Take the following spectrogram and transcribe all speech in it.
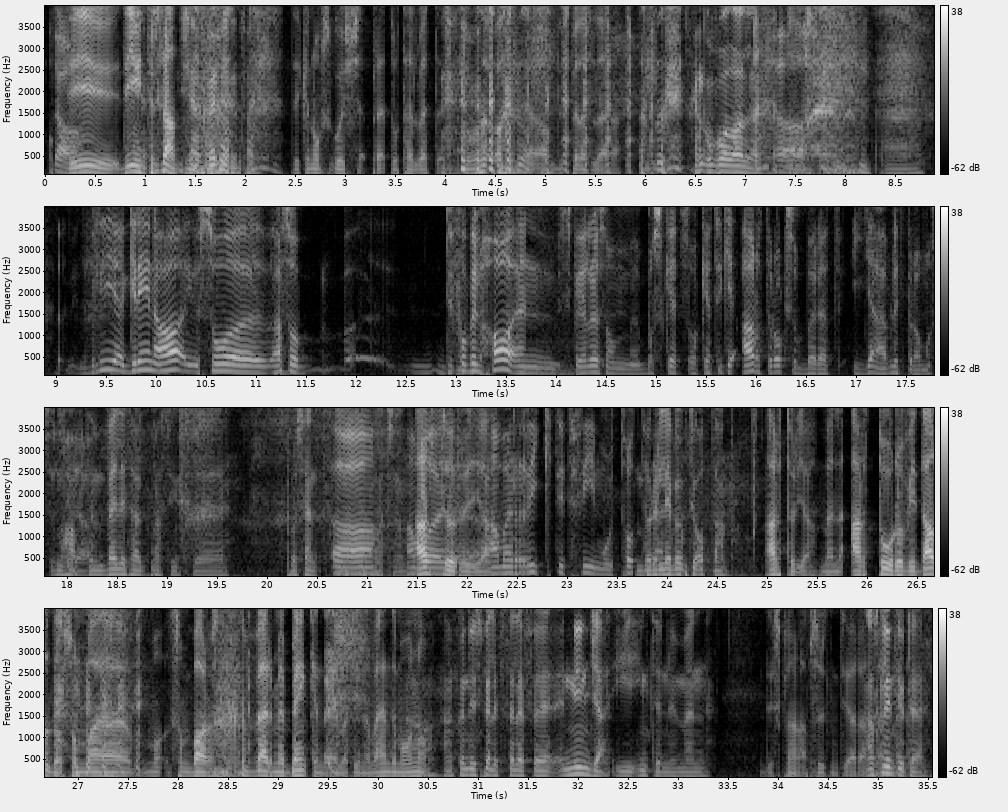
och Ja. det är, det är intressant Det känns väldigt intressant. Det kan också gå käpprätt åt helvete om du spelar sådär Det kan gå båda hållen. Ja. Eh, Det blir grejen, ja, så alltså du får väl ha en spelare som Busquets och jag tycker Arthur också börjat jävligt bra måste jag Som har säga. haft en väldigt hög passningsprocent de Ja, matcherna. Arthur, var, ja. han var riktigt fin mot Börjar Tottenham. leva upp till åttan. Artur ja, men Arturo Vidal då som, må- som bara värmer bänken där hela tiden, vad hände med honom? Ja, han kunde ju spela istället för Ninja i Inter nu men Det skulle han absolut inte göra han skulle men, inte gjort det.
